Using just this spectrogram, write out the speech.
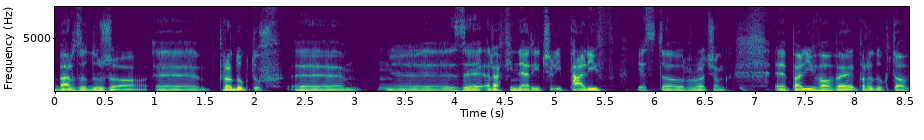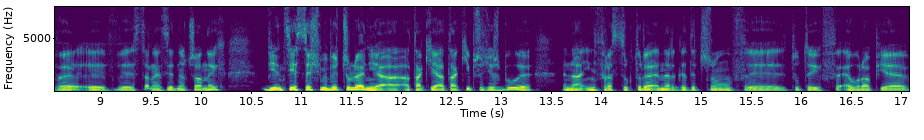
bardzo dużo e, produktów e, e, z rafinerii, czyli paliw. Jest to rurociąg paliwowy, produktowy w Stanach Zjednoczonych, więc jesteśmy wyczuleni, a, a takie ataki przecież były na infrastrukturę energetyczną energetyczną w, tutaj w Europie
